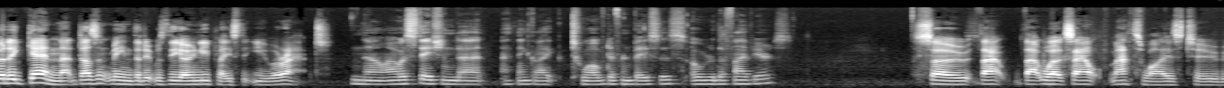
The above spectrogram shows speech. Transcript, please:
But again, that doesn't mean that it was the only place that you were at. No, I was stationed at I think like twelve different bases over the five years. So that that works out maths wise to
